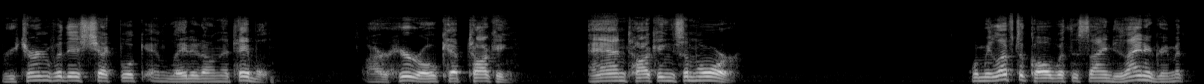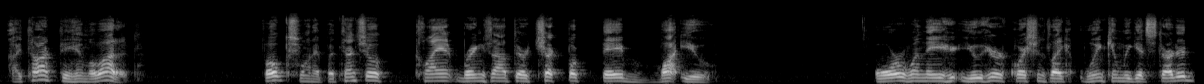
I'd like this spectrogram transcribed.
returned with his checkbook, and laid it on the table. Our hero kept talking and talking some more. When we left the call with the signed design agreement, I talked to him about it. Folks, when a potential client brings out their checkbook, they've bought you. Or when they you hear questions like, when can we get started?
